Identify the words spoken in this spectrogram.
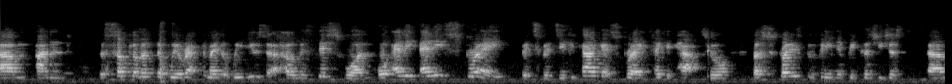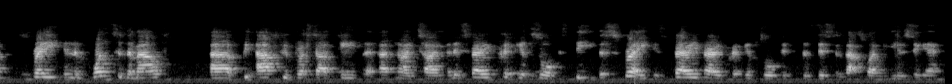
Um, and the supplement that we recommend that we use at home is this one, or any any spray vitamin D. If you can't get spray, take a capsule. But spray is convenient because you just um, spray in the once in the mouth uh, after we brush our teeth at, at night time, and it's very quickly absorbed. The, the spray is very, very quickly absorbed into the system. That's why we're using it,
